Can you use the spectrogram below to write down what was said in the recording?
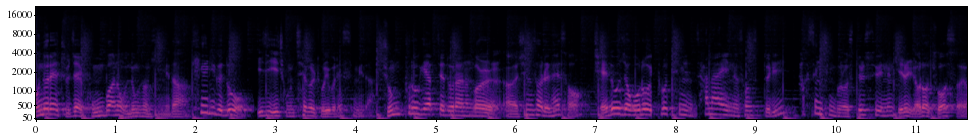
오늘의 주제 공부하는 운동선수입니다. K리그도 이제 이 정책을 도입을 했습니다. 준 프로 계약 제도라는 걸 어, 신설을 해서 제도적으로 프로팀 산하에 있는 선수들이 학생 신분으로서 뛸 수 있는 길을 열어주었어요.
